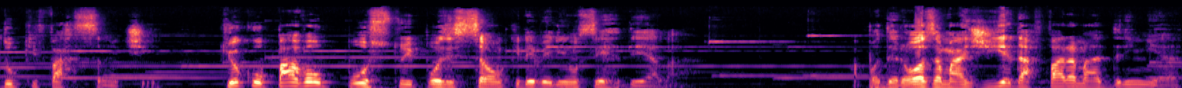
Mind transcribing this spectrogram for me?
duque farsante, que ocupava o posto e posição que deveriam ser dela. A poderosa magia da fara madrinha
